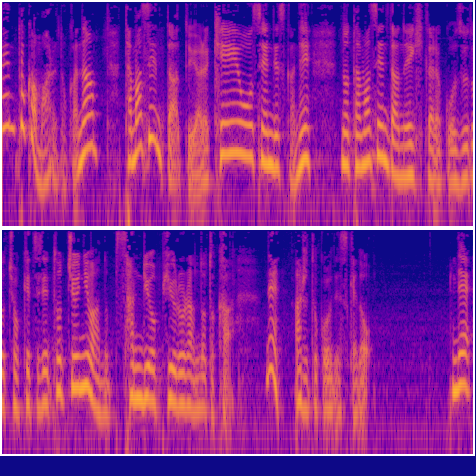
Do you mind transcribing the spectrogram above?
園とかもあるのかな多摩センターというあれ、京王線ですかねの多摩センターの駅からこうずっと直結で、途中にはあの、サンリオピューロランドとか、ね、あるところですけど。で、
